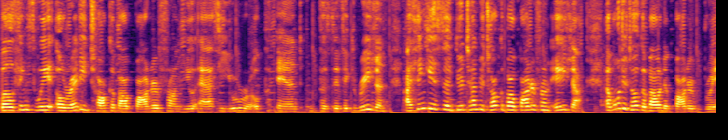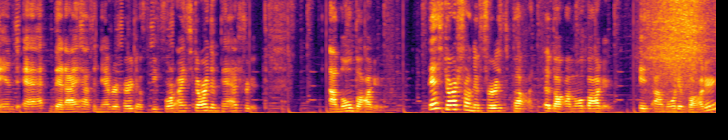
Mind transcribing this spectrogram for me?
Well, since we already talked about butter from US, Europe, and Pacific region, I think it's a good time to talk about butter from Asia. I want to talk about a butter brand that I have never heard of before I start the bad trip. Amul butter. Let's start from the first part about Amul butter. Is uh, Amul butter?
